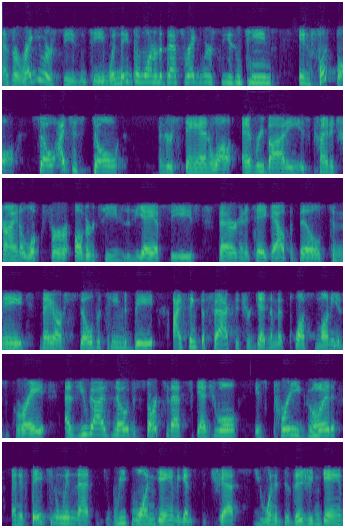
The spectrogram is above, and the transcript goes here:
as a regular season team when they've been one of the best regular season teams in football. So I just don't understand while everybody is kind of trying to look for other teams in the AFC East that are going to take out the Bills. To me, they are still the team to beat. I think the fact that you're getting them at plus money is great. As you guys know, the start to that schedule is pretty good. And if they can win that week one game against the Jets, you win a division game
